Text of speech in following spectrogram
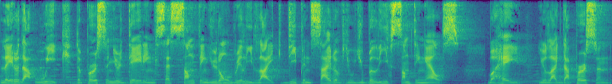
Later that week, the person you're dating says something you don't really like. Deep inside of you, you believe something else. But hey, you like that person.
